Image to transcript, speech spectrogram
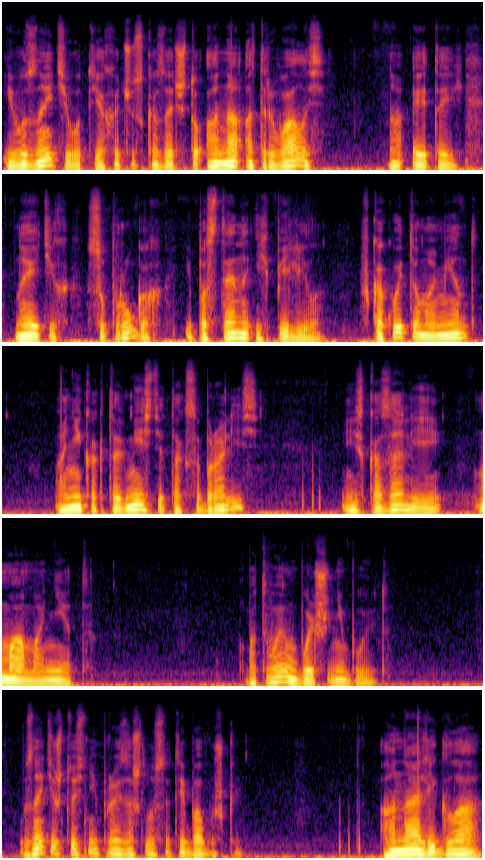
И вот знаете, вот я хочу сказать, что она отрывалась на, этой, на этих супругах и постоянно их пилила. В какой-то момент они как-то вместе так собрались и сказали ей, мама, нет, по-твоему больше не будет. Вы знаете, что с ней произошло, с этой бабушкой? Она легла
